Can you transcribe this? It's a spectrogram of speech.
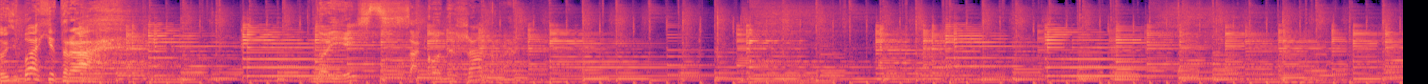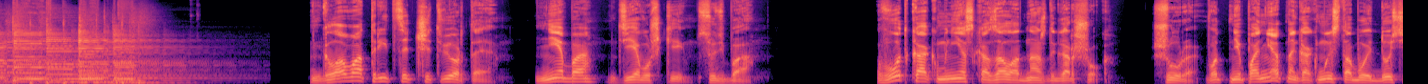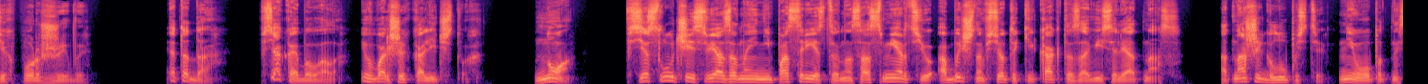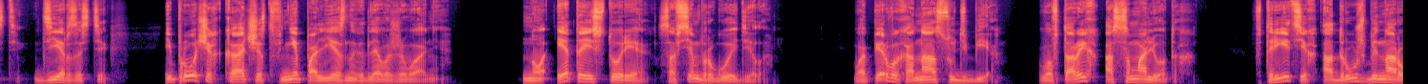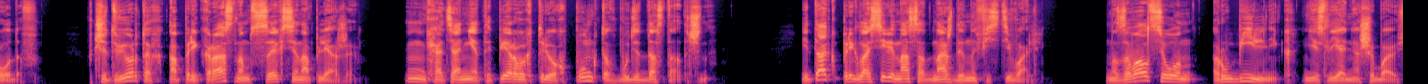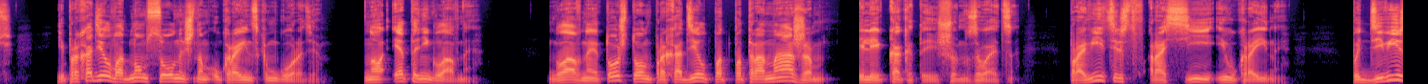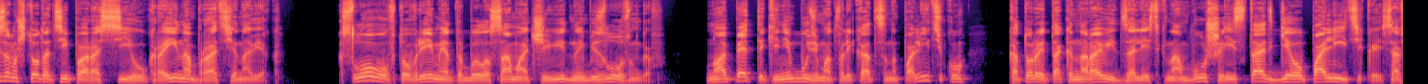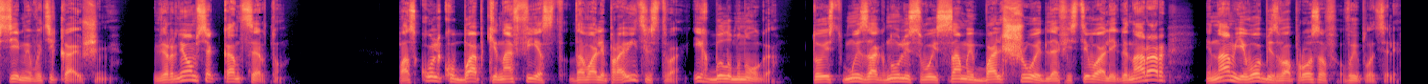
Судьба хитра, но есть законы жанра. Глава 34. Небо, девушки, судьба. Вот как мне сказал однажды Горшок. «Шура, вот непонятно, как мы с тобой до сих пор живы». Это да, всякое бывало, и в больших количествах. Но все случаи, связанные непосредственно со смертью, обычно все-таки как-то зависели от нас. От нашей глупости, неопытности, дерзости и прочих качеств, неполезных для выживания. Но эта история совсем другое дело. Во-первых, она о судьбе. Во-вторых, о самолетах. В-третьих, о дружбе народов. В-четвертых, о прекрасном сексе на пляже. Хотя нет, и первых трех пунктов будет достаточно. Итак, пригласили нас однажды на фестиваль. Назывался он «Рубильник», если я не ошибаюсь, и проходил в одном солнечном украинском городе. Но это не главное. Главное то, что он проходил под патронажем, или как это еще называется, правительств России и Украины. Под девизом что-то типа «Россия-Украина, братья навек». К слову, в то время это было самое очевидное без лозунгов. Но опять-таки не будем отвлекаться на политику, которая так и норовит залезть к нам в уши и стать геополитикой со всеми вытекающими. Вернемся к концерту. Поскольку бабки на фест давали правительство, их было много. То есть мы загнули свой самый большой для фестивалей гонорар, и нам его без вопросов выплатили.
